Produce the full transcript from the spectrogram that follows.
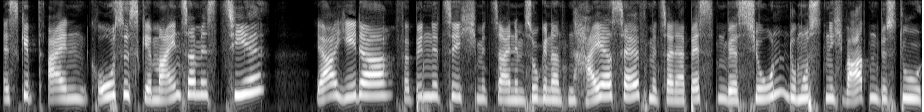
es gibt ein großes gemeinsames Ziel. Ja, jeder verbindet sich mit seinem sogenannten Higher Self, mit seiner besten Version. Du musst nicht warten, bis du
